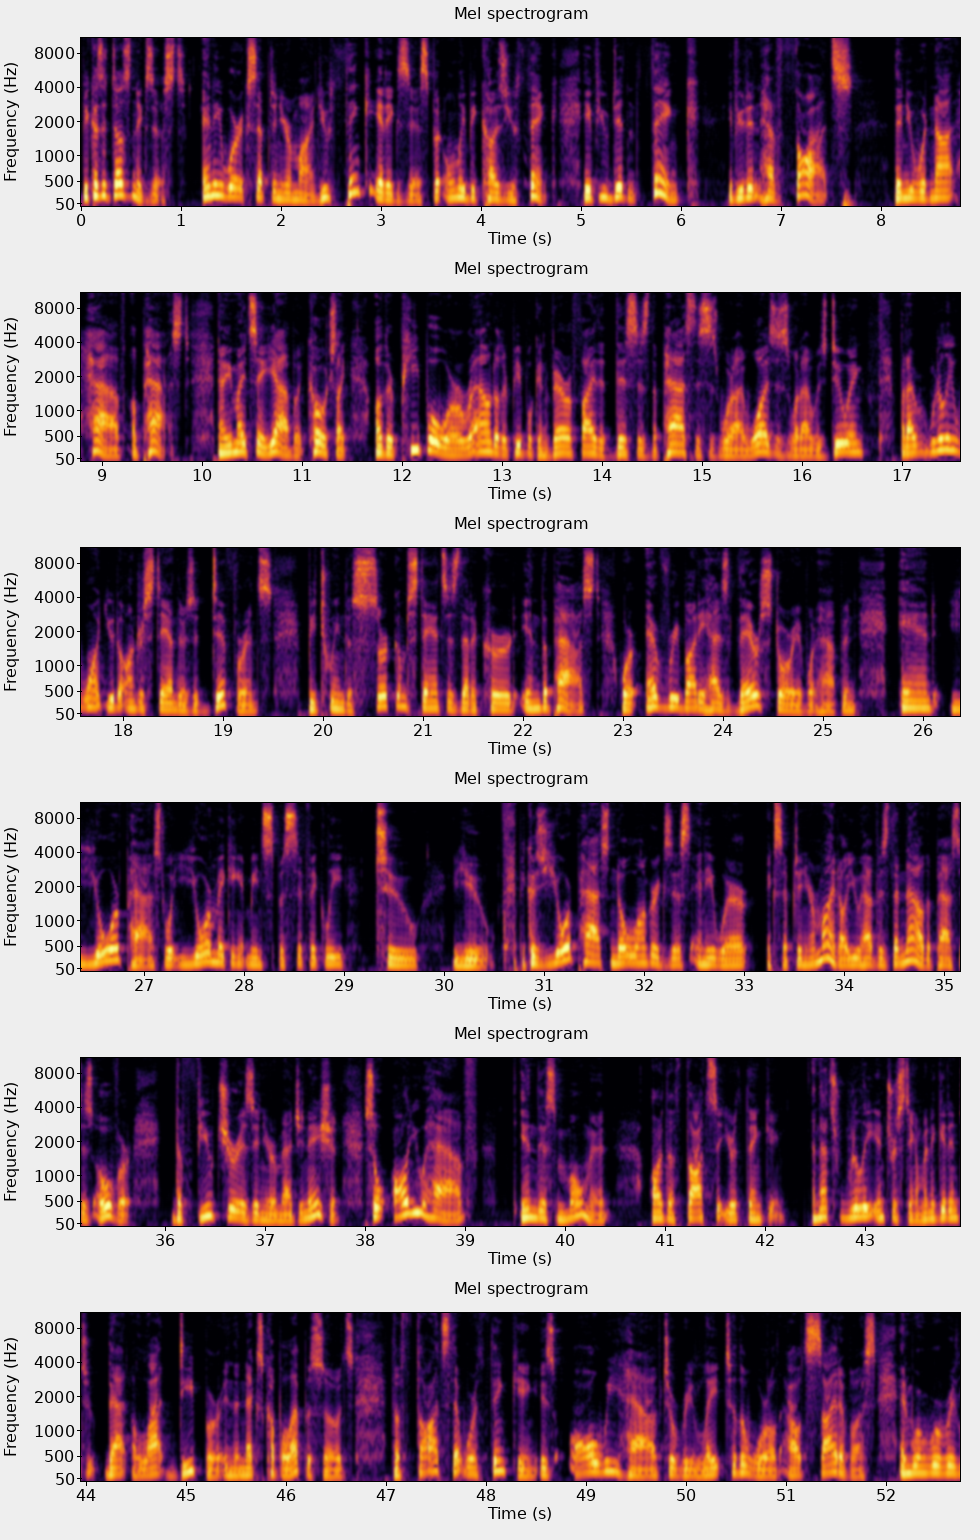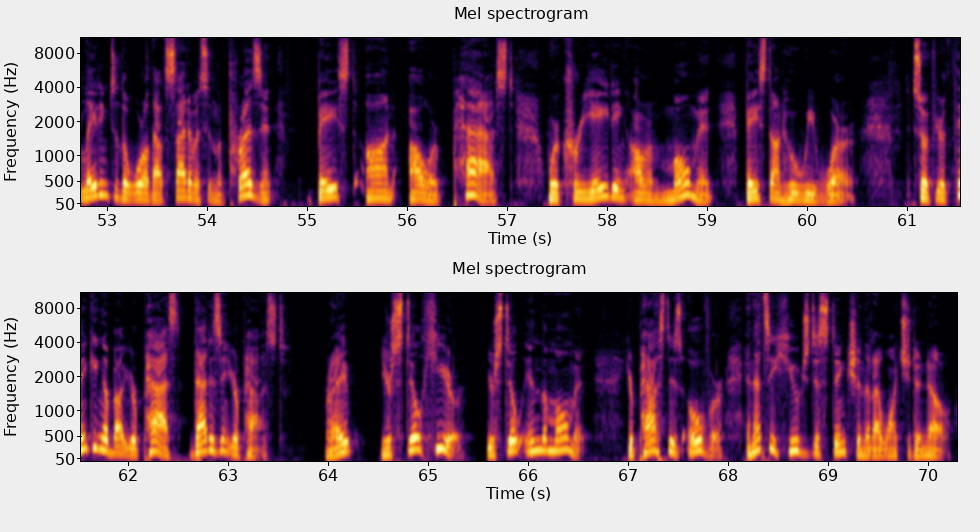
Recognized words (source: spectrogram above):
Because it doesn't exist anywhere except in your mind. You think it exists, but only because you think. If you didn't think, if you didn't have thoughts, then you would not have a past. Now, you might say, yeah, but coach, like other people were around, other people can verify that this is the past, this is where I was, this is what I was doing. But I really want you to understand there's a difference between the circumstances that occurred in the past, where everybody has their story of what happened, and your past, what you're making it mean specifically to you because your past no longer exists anywhere except in your mind. All you have is the now. The past is over. The future is in your imagination. So all you have in this moment are the thoughts that you're thinking. And that's really interesting. I'm going to get into that a lot deeper in the next couple episodes. The thoughts that we're thinking is all we have to relate to the world outside of us. And when we're relating to the world outside of us in the present, based on our past. We're creating our moment based on who we were. So if you're thinking about your past, that isn't your past, right? You're still here. You're still in the moment. Your past is over. And that's a huge distinction that I want you to know.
